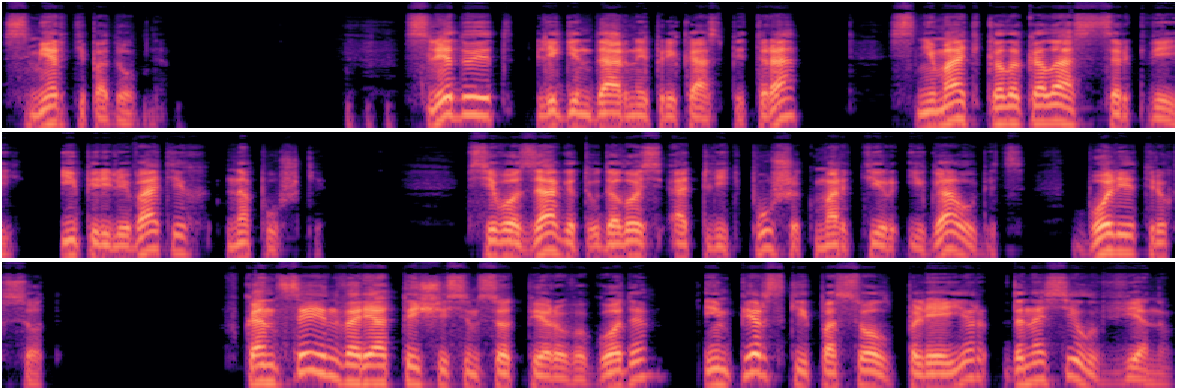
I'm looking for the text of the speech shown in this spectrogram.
смерти подобна». Следует легендарный приказ Петра снимать колокола с церквей и переливать их на пушки. Всего за год удалось отлить пушек, мортир и гаубиц более 300. В конце января 1701 года имперский посол Плеер доносил в Вену,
